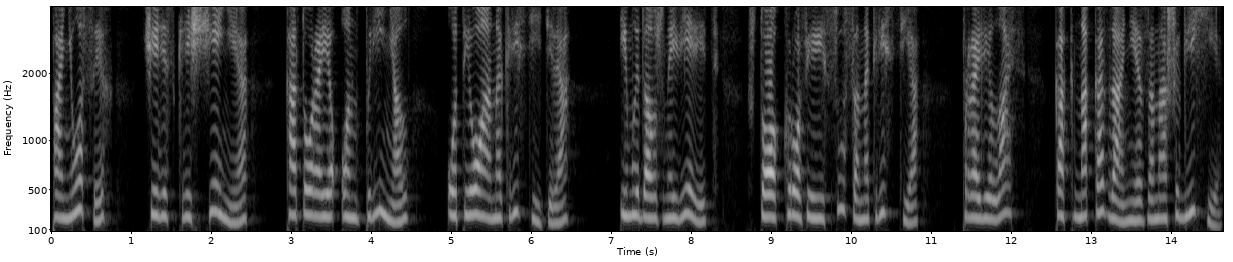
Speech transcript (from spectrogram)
понес их через крещение, которое Он принял от Иоанна Крестителя, и мы должны верить, что кровь Иисуса на кресте пролилась как наказание за наши грехи.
